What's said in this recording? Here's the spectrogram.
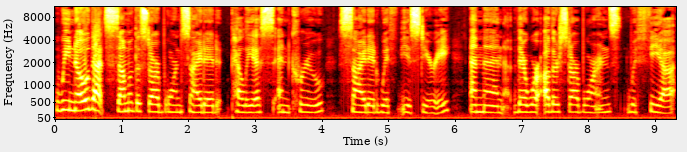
we know that some of the Starborn sided Peleus and crew sided with the Asteri, and then there were other starborns with Thea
